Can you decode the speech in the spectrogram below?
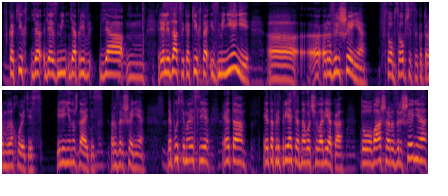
в каких для для измен... для, для м, реализации каких-то изменений э, э, разрешения в том сообществе, в котором вы находитесь, или не нуждаетесь в разрешении? Допустим, если это это предприятие одного человека, то ваше разрешение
